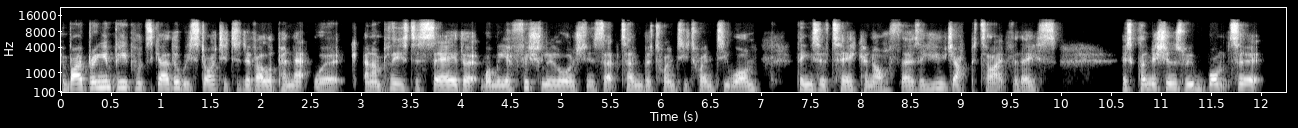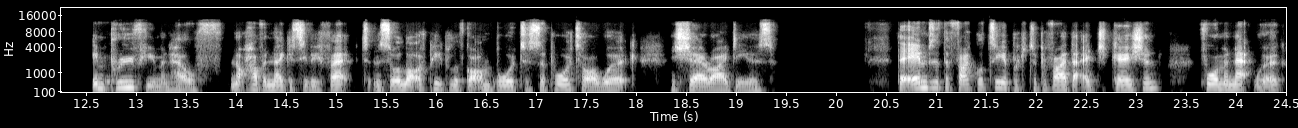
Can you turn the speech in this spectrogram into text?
And by bringing people together, we started to develop a network. And I'm pleased to say that when we officially launched in September 2021, things have taken off. There's a huge appetite for this. As clinicians, we want to improve human health, not have a negative effect. And so a lot of people have got on board to support our work and share ideas. The aims of the faculty are to provide that education, form a network,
